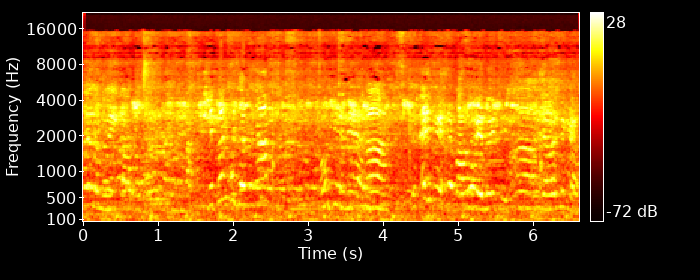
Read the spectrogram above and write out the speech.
đây là người cái con thật đó ok nè à ai về sẽ bảo vệ đây chị à đó thế cả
